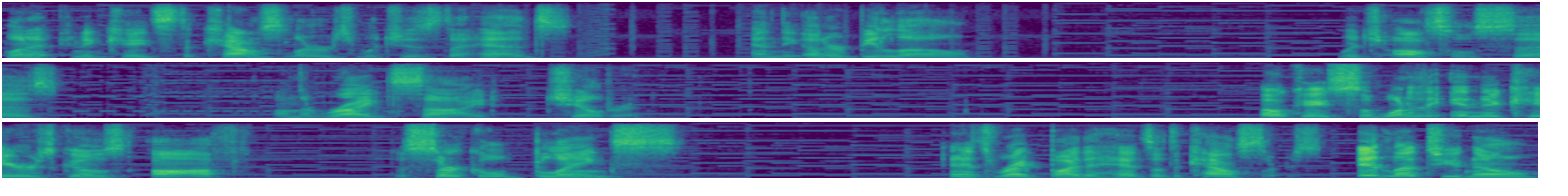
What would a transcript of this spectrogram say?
One indicates the counselors, which is the heads, and the other below, which also says on the right side, children. Okay, so one of the indicators goes off, the circle blinks, and it's right by the heads of the counselors. It lets you know,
